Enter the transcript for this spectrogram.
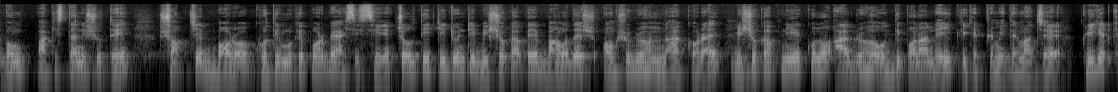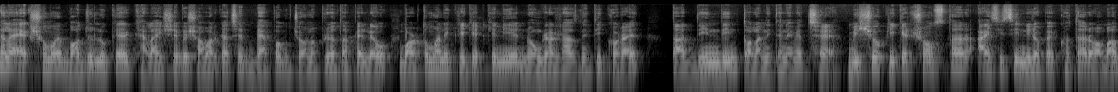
এবং পাকিস্তান ইস্যুতে সবচেয়ে বড় ক্ষতির মুখে পড়বে আইসিসি। চলতি টি টোয়েন্টি বিশ্বকাপে বাংলাদেশ অংশগ্রহণ না করায় বিশ্বকাপ নিয়ে কোনো আগ্রহ উদ্দীপনা নেই ক্রিকেট প্রেমীদের মাঝে। ক্রিকেট খেলা একসময় বজ্রলুকের খেলা হিসেবে সবার কাছে ব্যাপক জনপ্রিয়তা পেলেও বর্তমানে ক্রিকেটকে নিয়ে নোংরা রাজনীতি করায় তা দিন দিন তলানিতে নেমেছে। বিশ্ব ক্রিকেট সংস্থার আইসিসি নিরপেক্ষতার অভাব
